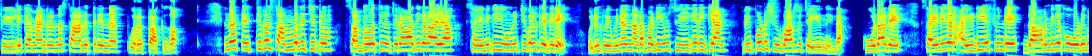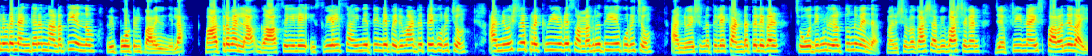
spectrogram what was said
ഫീൽഡ് കമാൻഡർ എന്ന സ്ഥാനത്ത് നിന്ന് പുറത്താക്കുക. എന്നാൽ തെറ്റുകൾ സമ്മതിച്ചിട്ടും സംഭവത്തിന് ഉത്തരവാദികളായ സൈനിക യൂണിറ്റുകൾക്കെതിരെ ഒരു ക്രിമിനൽ നടപടിയും സ്വീകരിക്കാൻ റിപ്പോർട്ട് ശുപാർശ ചെയ്യുന്നില്ല. കൂടാതെ സൈനികർ ഐ ഡി എഫിന്റെ ധാർമ്മിക കോഡുകളുടെ ലംഘനം നടത്തിയെന്നും റിപ്പോർട്ടിൽ പറയുന്നില്ല. മാത്രമല്ല ഗാസയിലെ ഇസ്രയേൽ സൈന്യത്തിന്റെ പെരുമാറ്റത്തെക്കുറിച്ചും അന്വേഷണ പ്രക്രിയയുടെ സമഗ്രതയെക്കുറിച്ചും അന്വേഷണത്തിലെ കണ്ടെത്തലുകൾ ചോദ്യങ്ങൾ ഉയർത്തുന്നുവെന്ന് മനുഷ്യാവകാശ അഭിഭാഷകൻ ജെഫ്രി നൈസ് പറഞ്ഞതായി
